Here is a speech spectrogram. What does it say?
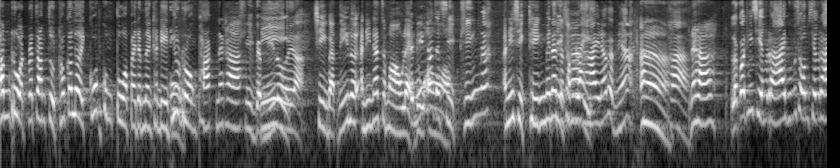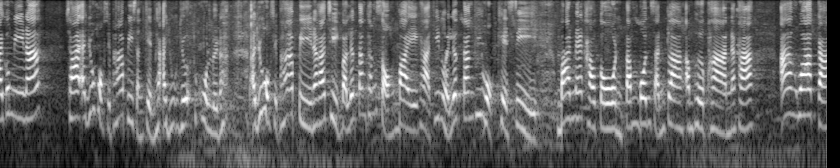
ตำรวจประจำจุดเขาก็เลยควบคุมตัวไปดำเนินคดีที่โอ้โรงพักนะคะ ฉีกแบบนี้เลยอะฉีกแบบนี้เลย อันนี้น่าจะเมาแหละ อันนี้ดูอน่าจะอกฉีกทิ้งนะ อันนี้ฉีกทิ้งไม่น่าฉีจะกทำใช่ลายนะแบบเนี้ยอ่า ค่ะ นะคะ แล้วก็ที่เชียงรายคุณผู้ชมเชียงรายก็มีนะ ชายอายุ 65 ปีสังเกตไหมคะอายุเยอะทุกคนเลยนะ อายุ 65 ปีนะคะ ฉีกบัตรเลือกตั้งทั้ง 2 ใบค่ะ ที่หน่วยเลือกตั้งที่ 6 เขต 4 บ้านแม่คาวโตน ตำบลสันกลาง อำเภอพานนะคะ อ้างว่ากา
